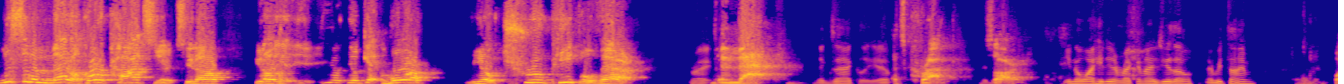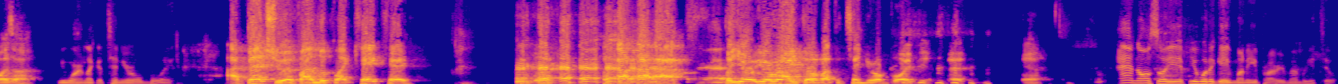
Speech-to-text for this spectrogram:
Listen to metal. Go to concerts. You know, you know, you, you, you'll get more, you know, true people there Right. than that. Exactly. Yep. That's crap. Sorry. You know why he didn't recognize you though? Every time Was I? you weren't like a ten year old boy. I bet you if I look like KK, but you're you're right though about the ten year old boy being dead. And also, if you would have gave money, he'd probably remember you too.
